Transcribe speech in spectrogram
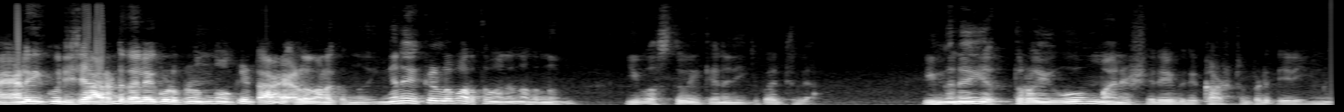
അയാൾ ഈ കുരിശ് ആരുടെ തലയിൽ കൊടുക്കണമെന്ന് നോക്കിയിട്ട് അയാൾ നടക്കുന്നത് ഇങ്ങനെയൊക്കെയുള്ള വർത്തമാനം നടന്നു. ഈ വസ്തു വിൽക്കാൻ എനിക്ക് പറ്റില്ല. ഇങ്ങനെ എത്രയോ മനുഷ്യരെ ഇവർ കഷ്ടപ്പെടുത്തിയിരിക്കുന്നു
